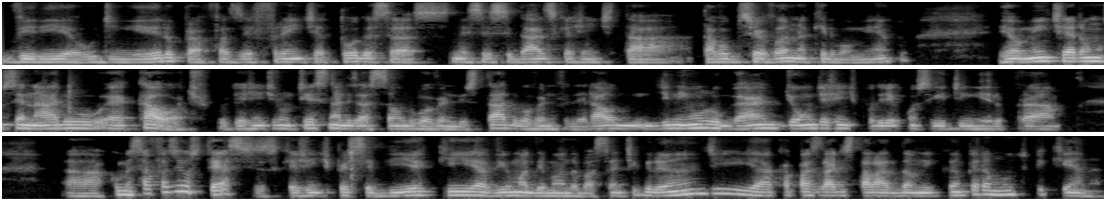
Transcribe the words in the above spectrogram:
viria o dinheiro para fazer frente a todas essas necessidades que a gente estava tá, observando naquele momento. Realmente era um cenário é, caótico, porque a gente não tinha sinalização do governo do estado, do governo federal, de nenhum lugar de onde a gente poderia conseguir dinheiro para começar a fazer os testes, que a gente percebia que havia uma demanda bastante grande e a capacidade instalada da Unicamp era muito pequena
